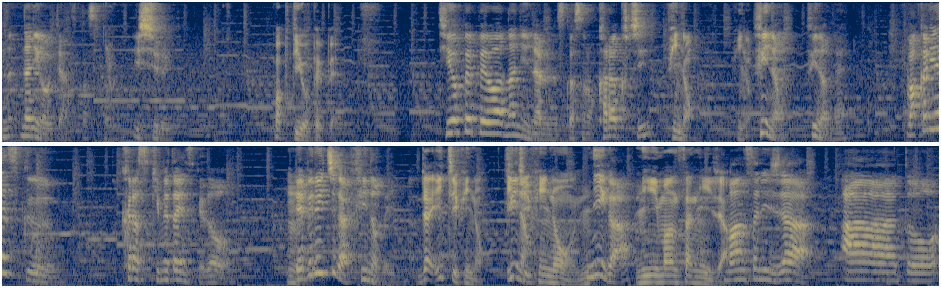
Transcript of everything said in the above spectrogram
いな何が置いてあるんですか？その1種類。パプティオペペ。フティオペペは何になるんですか？その辛口？フィノフィノ。ィノ。フィノね。分かりやすくクラス決めたいんですけど、うん。レベル1がフィノでいい。じゃあ1フィノ。ィノ。1フィノ2が？2マンサニージャマンサニージャあーと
